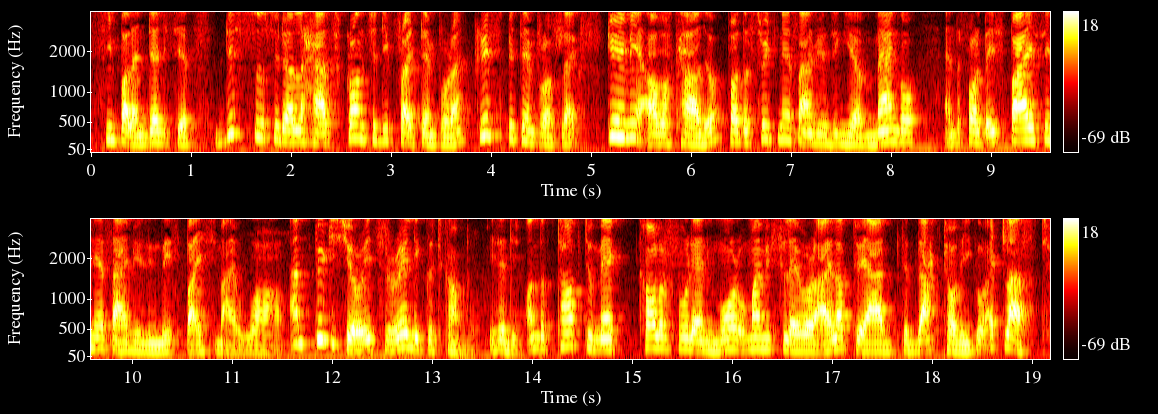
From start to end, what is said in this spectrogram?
simple and delicious. This sushi roll has crunchy deep fried tempura, crispy tempura flakes, creamy avocado. For the sweetness I'm using here mango and for the spiciness I'm using the spicy mayo. Wow. I'm pretty sure it's really good combo, isn't it? On the top to make colorful and more umami flavor, I love to add the black tobiko at last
